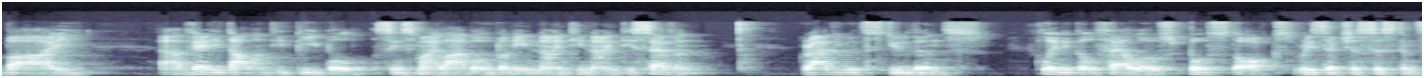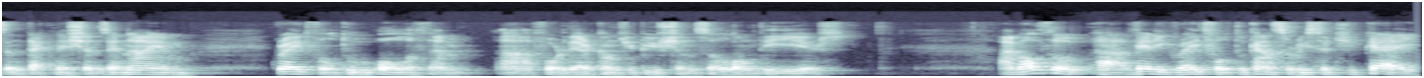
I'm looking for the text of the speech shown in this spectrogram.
by uh, very talented people since my lab opened in 1997. Graduate students, clinical fellows, postdocs, research assistants, and technicians, and I am grateful to all of them uh, for their contributions along the years. I'm also uh, very grateful to Cancer Research UK,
